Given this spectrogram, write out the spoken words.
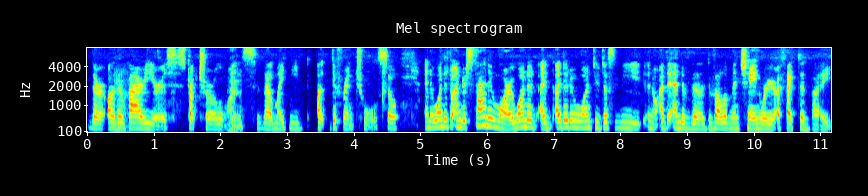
there are other yeah. barriers structural ones yeah. that might need uh, different tools so and i wanted to understand it more i wanted I, I didn't want to just be you know at the end of the development chain where you're affected by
